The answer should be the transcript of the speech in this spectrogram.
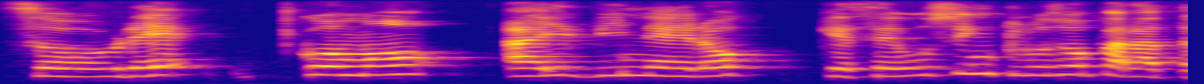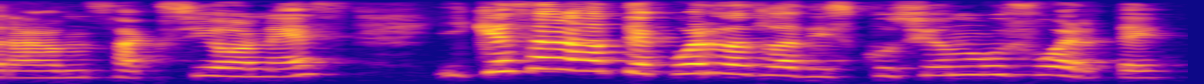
sobre cómo hay dinero que se usa incluso para transacciones y que esa, ¿te acuerdas? La discusión muy fuerte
